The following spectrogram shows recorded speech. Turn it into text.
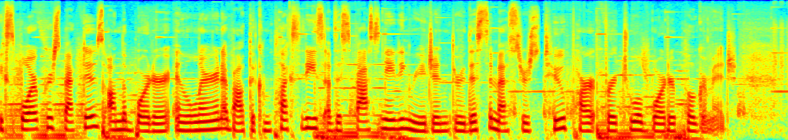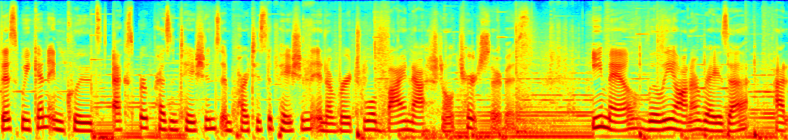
Explore perspectives on the border and learn about the complexities of this fascinating region through this semester's two part virtual border pilgrimage. This weekend includes expert presentations and participation in a virtual bi-national church service. Email Liliana Reza at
